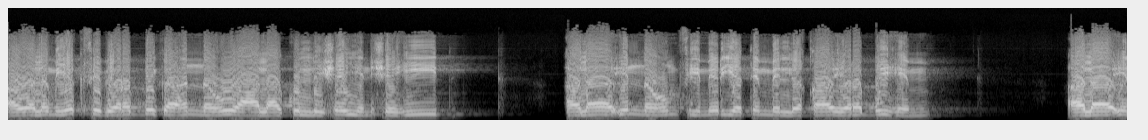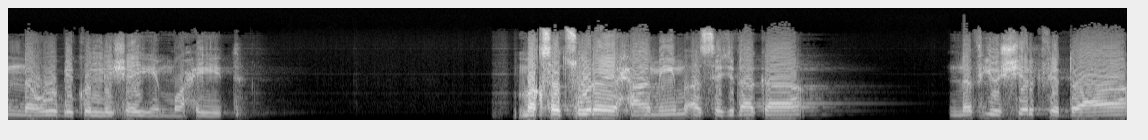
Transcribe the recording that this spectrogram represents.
أولم يكف بربك أنه على كل شيء شهيد. ألا إنهم في مرية من لقاء ربهم. ألا إنه بكل شيء محيط. مقصد سورہ حامیم السجدہ کا نفی الشرک فی الدعا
